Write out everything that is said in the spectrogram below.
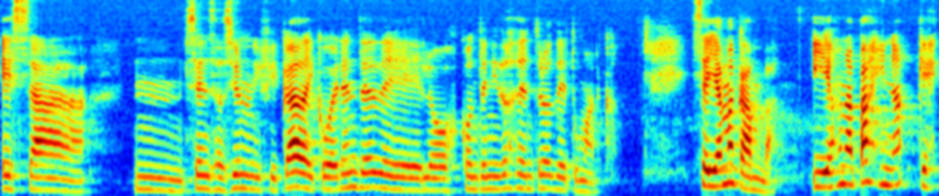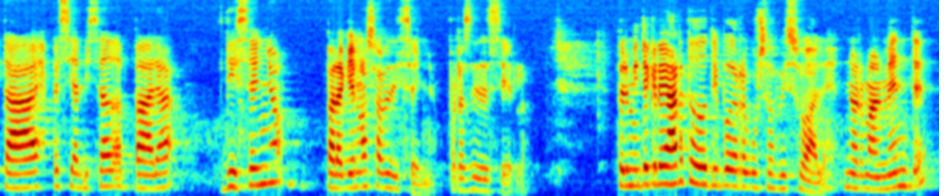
esa Mm, sensación unificada y coherente de los contenidos dentro de tu marca. Se llama Canva y es una página que está especializada para diseño, para quien no sabe diseño, por así decirlo. Permite crear todo tipo de recursos visuales. Normalmente,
